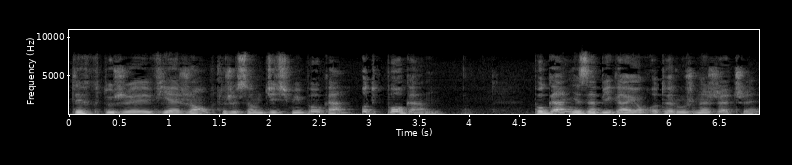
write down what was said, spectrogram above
tych, którzy wierzą, którzy są dziećmi Boga, od pogan. Poganie zabiegają o te różne rzeczy,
